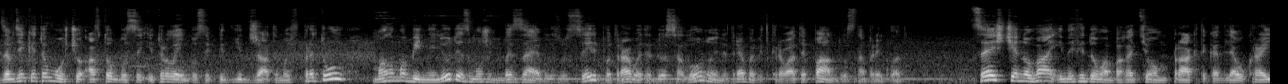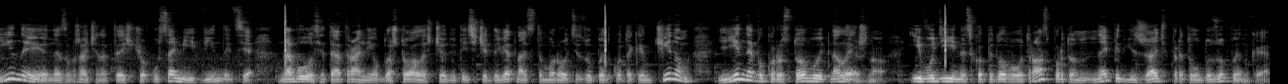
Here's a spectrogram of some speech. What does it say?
Завдяки тому, що автобуси і тролейбуси під'їжджатимуть впритул, маломобільні люди зможуть без зайвих зусиль потрапити до салону і не треба відкривати пандус, наприклад. Це ще нова і невідома багатьом практика для України, незважаючи на те, що у самій Вінниці на вулиці Театральній облаштували ще у 2019 році зупинку таким чином, її не використовують належно, і водії низькопідлогового транспорту не під'їжджають впритул до зупинки.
